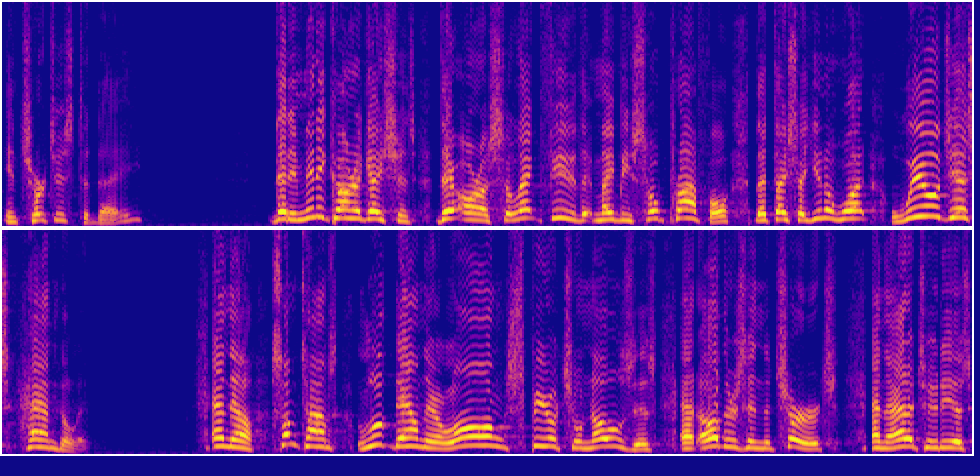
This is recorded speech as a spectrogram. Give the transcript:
in churches today? that in many congregations there are a select few that may be so prideful that they say, you know what, we'll just handle it. And they'll sometimes look down their long spiritual noses at others in the church, and the attitude is,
